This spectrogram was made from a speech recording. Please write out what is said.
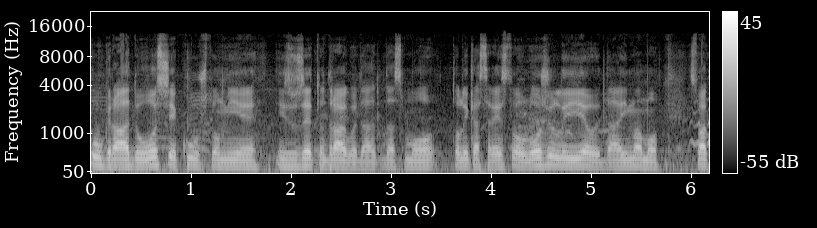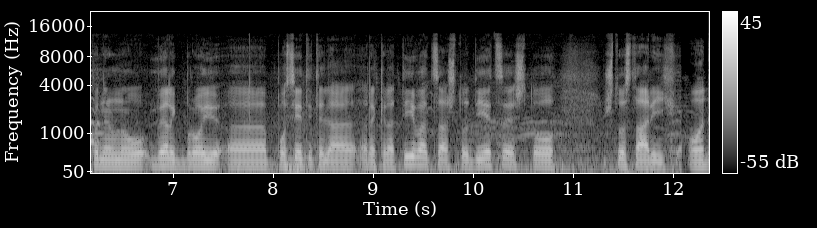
u gradu Osijeku, što mi je izuzetno drago da, da smo tolika sredstva uložili. I da imamo svakodnevno velik broj posjetitelja rekreativaca, što djece, što što starijih. Od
